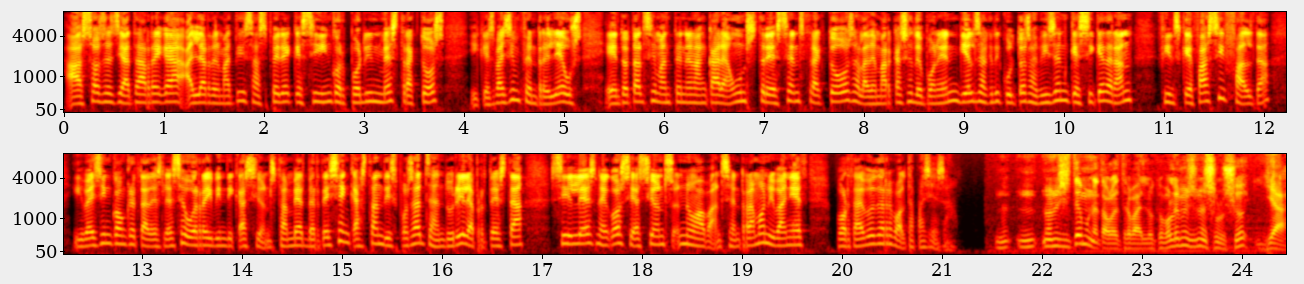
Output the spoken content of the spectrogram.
A Soses i a Tàrrega, al llarg del matí s'espera que s'hi incorporin més tractors i que es vagin fent relleus. En total s'hi mantenen encara uns 300 tractors a la demarcació de Ponent i els agricultors avisen que s'hi quedaran fins que faci falta i vegin concretades les seues reivindicacions. També adverteixen que estan disposats a endurir la protesta si les negociacions no avancen. Ramon Ibáñez, portaveu de Revolta Pagesa. No, necessitem una taula de treball, el que volem és una solució ja.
